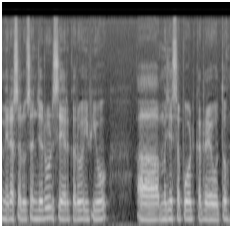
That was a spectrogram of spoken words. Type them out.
मेरा सोल्यूशन ज़रूर शेयर करो। इफ़ यू मुझे सपोर्ट कर रहे हो तो।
